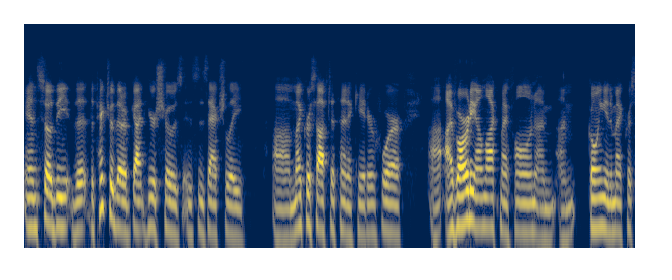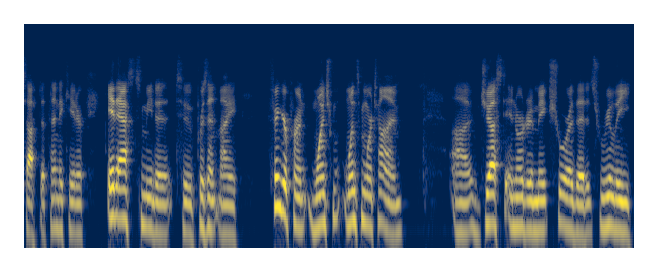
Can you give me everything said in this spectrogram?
And so the, the, the picture that I've got here shows this is actually uh, Microsoft Authenticator where uh, I've already unlocked my phone. I'm, I'm going into Microsoft Authenticator. It asks me to, to present my fingerprint once, once more time uh, just in order to make sure that it's really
